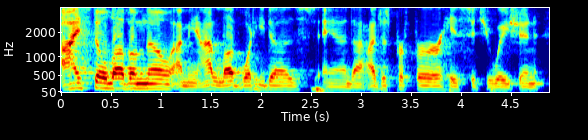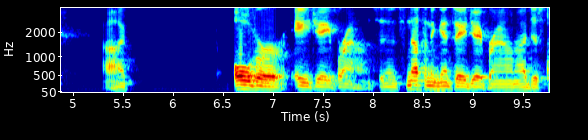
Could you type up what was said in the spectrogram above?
I still love him though. I mean, I love what he does, and uh, I just prefer his situation uh, over AJ Brown's. And it's nothing against AJ Brown. I just,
